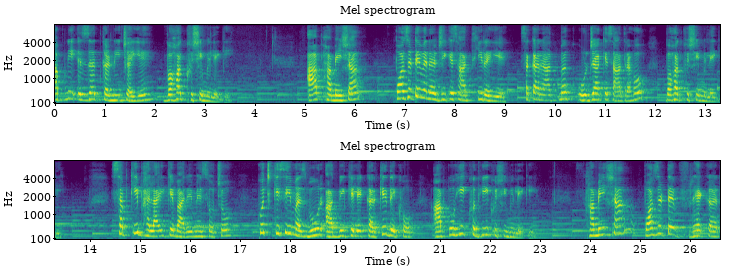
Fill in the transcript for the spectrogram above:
अपनी इज़्ज़त करनी चाहिए, बहुत खुशी मिलेगी। आप हमेशा पॉजिटिव एनर्जी के साथ ही रहिए, सकारात्मक ऊर्जा के साथ रहो, बहुत खुशी मिलेगी। सबकी भलाई के बारे में सोचो, कुछ किसी मजबूर आदमी के लिए करके देखो, आपको ही खुद ही खुशी मिलेगी। हमेशा पॉजिटिव रहकर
